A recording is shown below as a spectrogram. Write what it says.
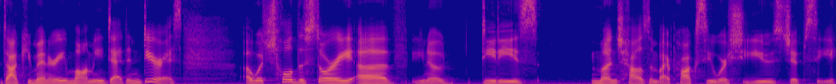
documentary Mommy Dead and Dearest, uh, which told the story of, you know, Dee Dee's Munchausen by proxy where she used Gypsy.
